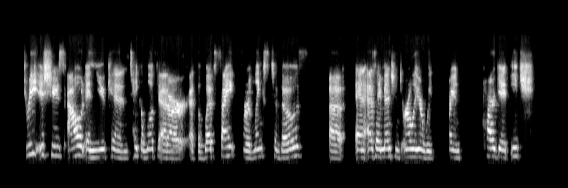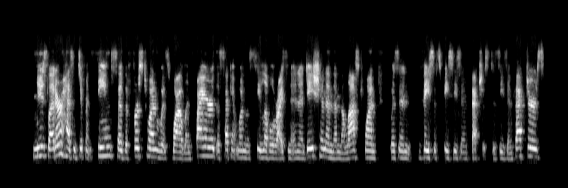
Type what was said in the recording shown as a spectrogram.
three issues out, and you can take a look at our at the website for links to those. Uh, and as I mentioned earlier, we try and target each newsletter has a different theme. So the first one was wildland fire, the second one was sea level rise and inundation, and then the last one was invasive species infectious disease and vectors.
